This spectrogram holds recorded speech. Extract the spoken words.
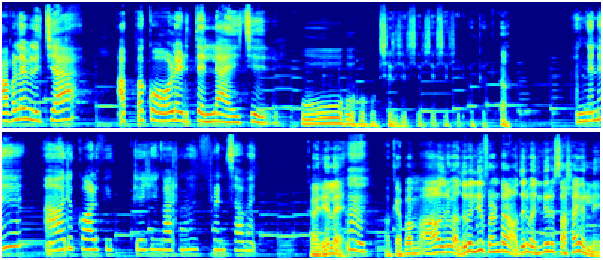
അവളെ വിളിച്ചാൽ അപ്പ കോൾ എടുത്ത് എല്ലാം അയച്ചു തരും. ഓ ഹോ ഹോ ഹോ. ശരി ശരി ശരി ശരി ശരി ശരി. ഓക്കെ അങ്ങനെ ആ ഒരു ക്വാളിഫിക്കേഷൻ കാരണം ഫ്രണ്ട്സ് ആവാൻ. കാര്യല്ലേ? ഓക്കെ അപ്പം ആ ഒരു അത് വലിയ ഫ്രണ്ടാണ് അതൊരു വലിയൊരു സഹായമല്ലേ?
